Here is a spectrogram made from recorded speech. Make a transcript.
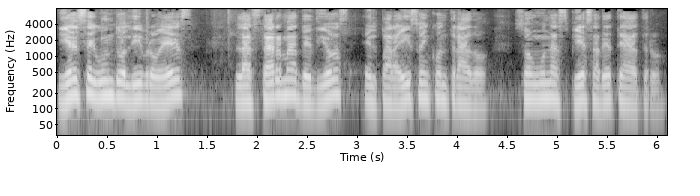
Y el segundo libro es Las armas de Dios, el paraíso encontrado. Son unas piezas de teatro.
